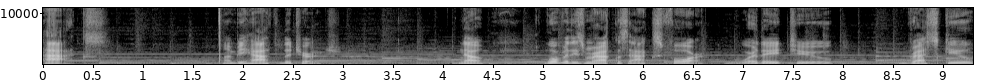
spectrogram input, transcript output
acts on behalf of the church. Now, what were these miraculous acts for? Were they to rescue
